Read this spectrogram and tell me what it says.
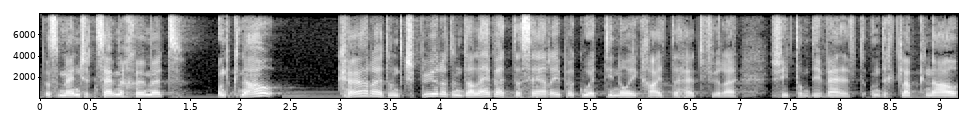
dass Menschen zusammenkommen und genau hören und spüren und erleben, dass er eben gute Neuigkeiten hat für eine scheiternde Welt. Und ich glaube, genau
